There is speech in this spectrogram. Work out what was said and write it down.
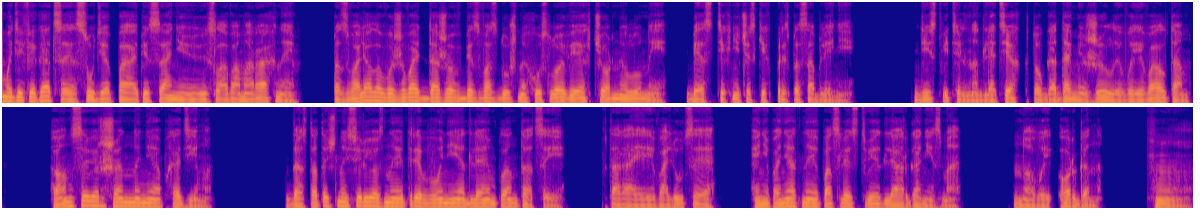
модификация, судя по описанию и словам Арахны, позволяло выживать даже в безвоздушных условиях черной луны, без технических приспособлений. Действительно, для тех, кто годами жил и воевал там, он совершенно необходим. Достаточно серьезные требования для имплантации, вторая эволюция и непонятные последствия для организма. Новый орган? Хм.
